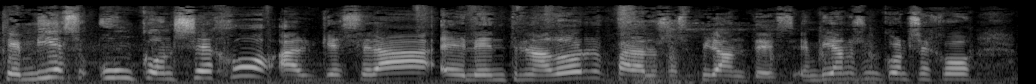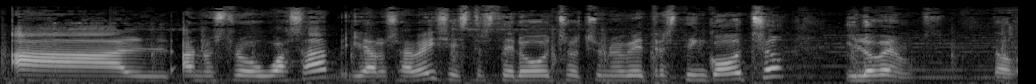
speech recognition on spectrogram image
que envíes un consejo al que será el entrenador para los aspirantes. Envíanos un consejo al- a nuestro WhatsApp, ya lo sabéis, 630-889-358 y lo vemos todo.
